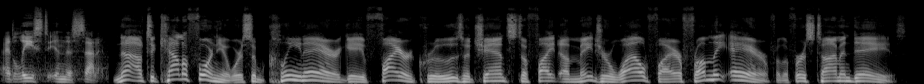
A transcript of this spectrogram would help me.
at least in the Senate. Now to California, where some clean air gave fire crews a chance to fight a major wildfire from the air for the first time in days.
